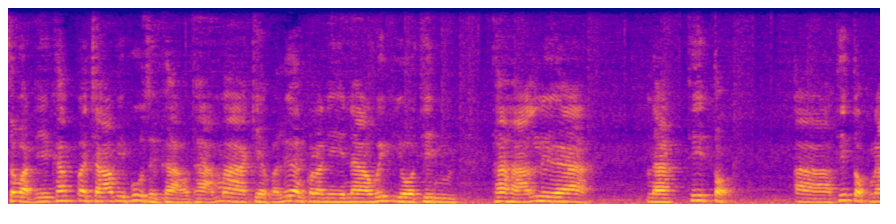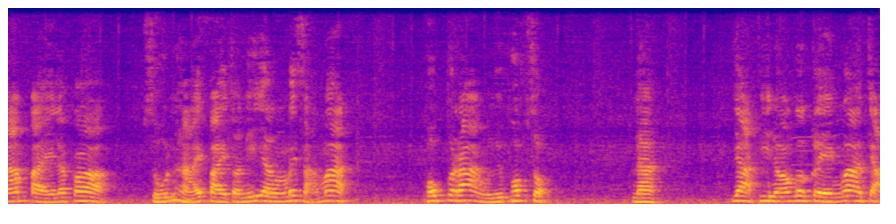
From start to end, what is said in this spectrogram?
สวัสดีครับเมื่อเช้ามีผู้สื่อข่าวถามมาเกี่ยวกับเรื่องกรณีนาวิกโยธิน ทหารเรือนะที่ตกที่ตกน้ำไปแล้วก็สูญหายไปตอนนี้ยังไม่สามารถพบร่างหรือพบศพนะญาติพี่น้องก็เกรงว่าจะ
